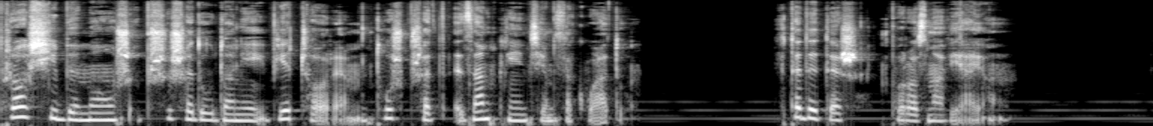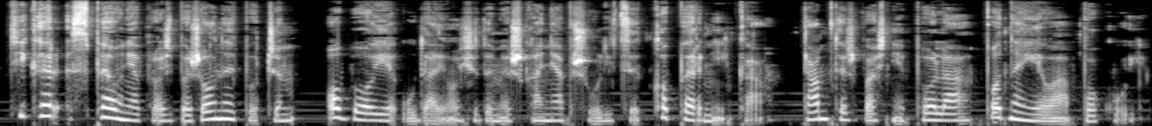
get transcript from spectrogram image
Prosi, by mąż przyszedł do niej wieczorem, tuż przed zamknięciem zakładu. Wtedy też porozmawiają. Ticker spełnia prośbę żony, po czym oboje udają się do mieszkania przy ulicy Kopernika. Tam też właśnie Pola podnajęła pokój.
